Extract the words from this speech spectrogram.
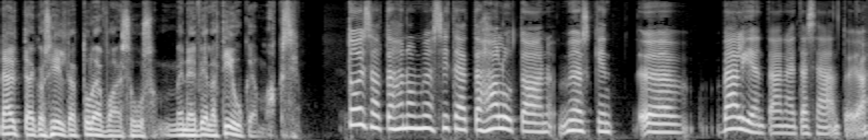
Näyttääkö siltä, että tulevaisuus menee vielä tiukemmaksi? Toisaaltahan on myös sitä, että halutaan myöskin ö, väljentää näitä sääntöjä,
